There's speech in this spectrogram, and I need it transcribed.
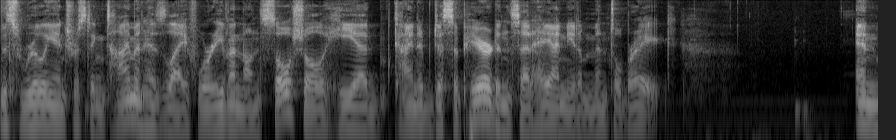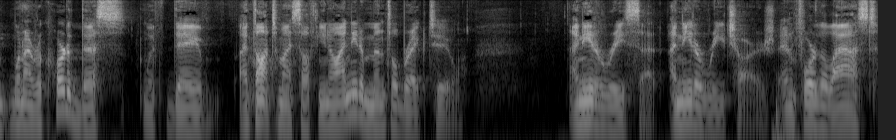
this really interesting time in his life where even on social he had kind of disappeared and said, "Hey, I need a mental break." And when I recorded this with Dave, I thought to myself, you know, I need a mental break too. I need a reset. I need a recharge. And for the last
